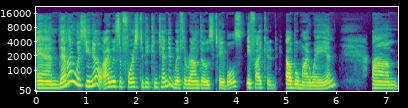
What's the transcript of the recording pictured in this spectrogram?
And then I was, you know, I was a force to be contended with around those tables if I could elbow my way in. Um,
